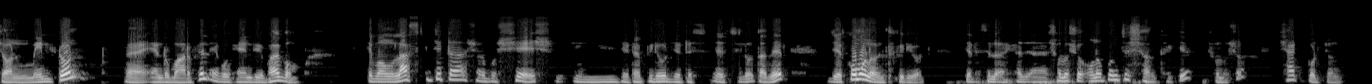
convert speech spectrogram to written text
John Milton Andrew Marvell এবং হেনরি ভাগম। এবং লাস্ট যেটা সর্বশেষ যেটা পিরিয়ড যেটা ছিল তাদের যে কমনওয়েলথ পিরিয়ড যেটা ছিল এক হাজার ষোলোশো উনপঞ্চাশ সাল থেকে ষোলোশো ষাট পর্যন্ত,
